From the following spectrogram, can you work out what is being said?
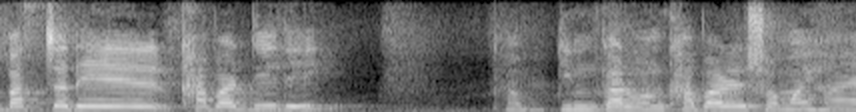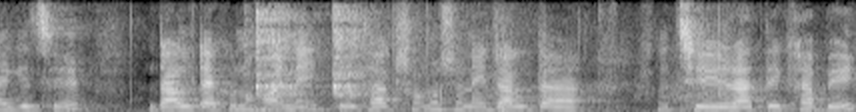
বাচ্চাদের খাবার দিয়ে দেই। কিন- কারণ খাবারের সময় হয়ে গেছে, ডালটা এখনও হয় নাই, তো থাক, সমস্যা নেই, ডালটা হচ্ছে রাতে খাবে।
